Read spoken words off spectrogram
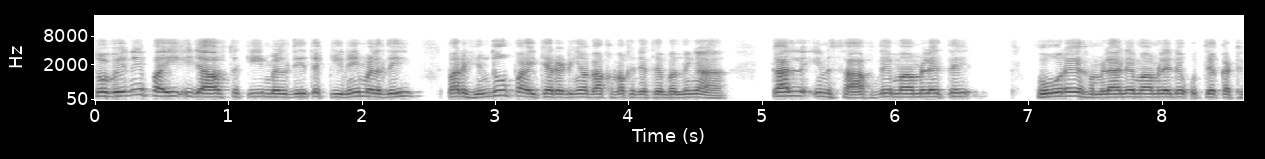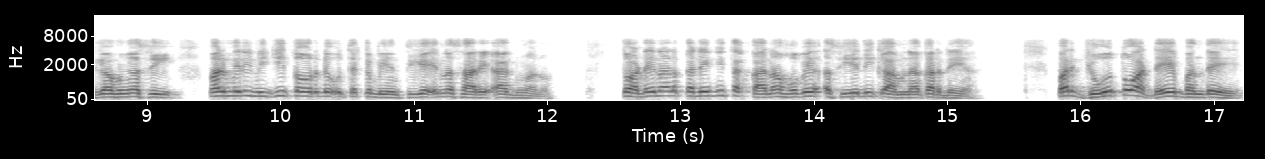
ਸੋ ਵੇਨੇ ਭਾਈ ਇਜਾਜ਼ਤ ਕੀ ਮਿਲਦੀ ਤੇ ਕੀ ਨਹੀਂ ਮਿਲਦੀ। ਪਰ ਹਿੰਦੂ ਭਾਈਚਾਰੇ ਦੀਆਂ ਵੱਖ-ਵੱਖ ਜਥੇਬੰਦੀਆਂ ਕੱਲ ਇਨਸਾਫ ਦੇ ਮਾਮਲੇ ਤੇ ਹੋ ਰਹੇ ਹਮਲਿਆਂ ਦੇ ਮਾਮਲੇ ਦੇ ਉੱਤੇ ਇਕੱਠੀਆਂ ਹੋਈਆਂ ਸੀ, ਪਰ ਮੇਰੀ ਨਿੱਜੀ ਤੌਰ ਦੇ ਉੱਤੇ ਇੱਕ ਬੇਨਤੀ ਹੈ ਇਹਨਾਂ ਸਾਰੇ ਆਗੂਆਂ ਨੂੰ, ਤੁਹਾਡੇ ਨਾਲ ਕਦੇ ਵੀ ਧੱਕਾ ਨਾ ਹੋਵੇ, ਅਸੀਂ ਇਹਦੀ ਕਾਮਨਾ ਕਰਦੇ ਹਾਂ। ਪਰ ਜੋ ਤੁਹਾਡੇ ਬੰਦੇ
